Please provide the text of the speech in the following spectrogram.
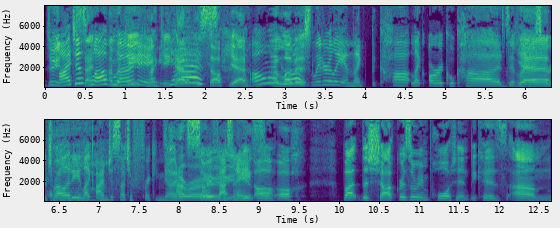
dude, I just same. love I'm learning. A geek. I geek out on this stuff. Yeah. Oh my I love gosh, it. literally, and like the card, like oracle cards and like Yeah. spirituality. Oh. Like I'm just such a freaking nerd. it's so fascinating. is- oh, oh. But the chakras are important because um,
